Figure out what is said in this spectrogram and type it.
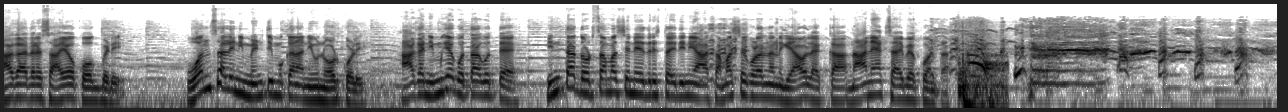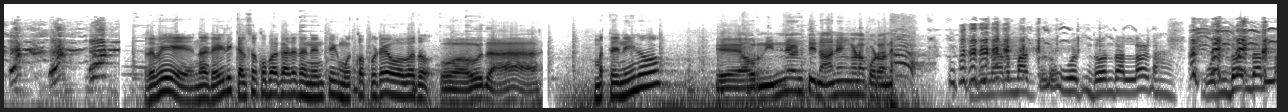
ಹಾಗಾದ್ರೆ ಸಾಯೋಕ್ ಹೋಗ್ಬೇಡಿ. ಒಂದ್ಸಲಿ ನಿಮ್ಮ ಹೆಂಡತಿ ಮುಖನ ನೀವು ನೋಡ್ಕೊಳ್ಳಿ. ಆಗ ನಿಮಗೆ ಗೊತ್ತಾಗುತ್ತೆ ಇಂಥ ದೊಡ್ಡ ಸಮಸ್ಯೆನ ಎದುರಿಸ್ತಾ ಇದ್ದೀನಿ ಆ ಸಮಸ್ಯೆಗಳನ್ನ ನನಗೆ ಯಾವ ಲೆಕ್ಕ? ನಾನು ಯಾಕೆ ಸಾಯ್ಬೇಕು ಅಂತ. ರವಿ ನಾ ಡೈಲಿ ಕೆಲ್ಸಕ್ಕೆ ಹೋಗ್ಬೇಕಾದ್ರೆ ನನ್ನ ಹೆಂಡತಿಗೆ ಮುತ್ಕೊಟ್ಬಿಟ್ಟೇ ಹೋಗೋದು. ಓ ಹೌದಾ? ಮತ್ತೆ ನೀನು? ಏ ಅವ್ರ ನಿನ್ನೆ ಹೆಂಡತಿ ನಾನು ಹೆಂಗಣ ಕೊಡೋಣ ನನ್ನ ಮಕ್ಕಳು ಒಂದೊಂದಲ್ಲ ಅಣ್ಣ ಒಂದೊಂದಲ್ಲ.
